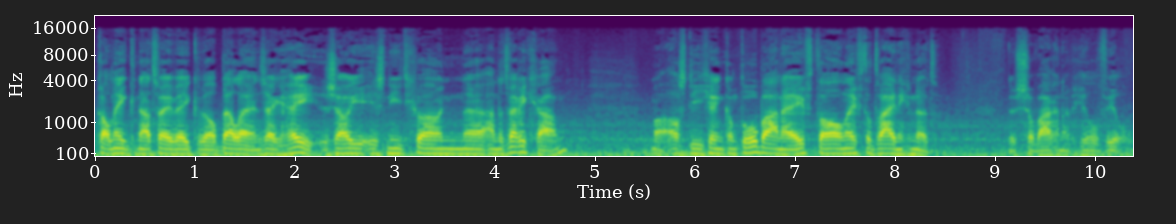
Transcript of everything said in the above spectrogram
kan ik na twee weken wel bellen en zeggen: hey, zou je eens niet gewoon uh, aan het werk gaan? Maar als die geen kantoorbaan heeft, dan heeft dat weinig nut. Dus zo waren er heel veel.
